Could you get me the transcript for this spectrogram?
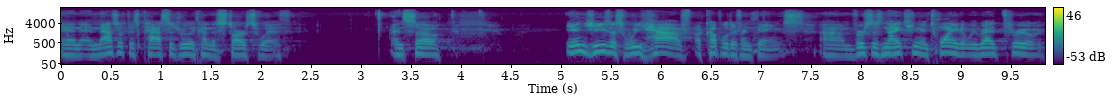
And, and that's what this passage really kind of starts with. And so, in Jesus, we have a couple different things. Um, verses 19 and 20 that we read through.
